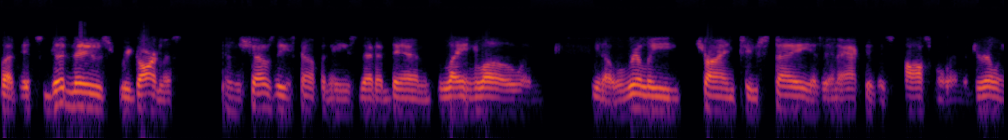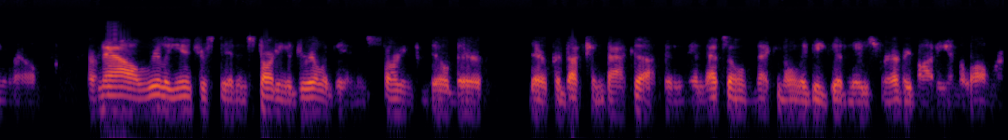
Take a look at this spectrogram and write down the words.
But it's good news regardless, because it shows these companies that have been laying low and you know really trying to stay as inactive as possible in the drilling realm are now really interested in starting to drill again and starting to build their their production back up, and, and that's all, that can only be good news for everybody in the long run.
